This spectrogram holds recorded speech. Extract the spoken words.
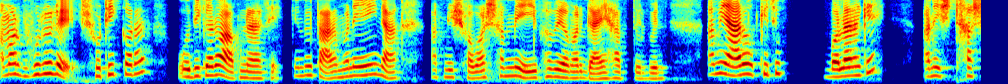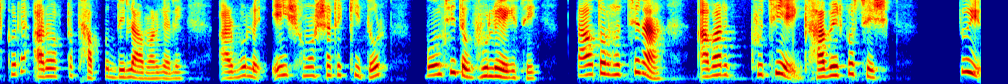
আমার ভুল হলে সঠিক করার অধিকারও আপনার আছে। কিন্তু তার মানে এই না, আপনি সবার সামনে এইভাবে আমার গায়ে হাত তুলবেন। আমি আরও কিছু বলার আগে আনিস ঠাস করে আরও একটা থাপ্পড় দিল আমার গালে। আর বলল, এই সমস্যাটা কি তোর? বলছি তো ভুল হয়ে গেছে। তাও তোর হচ্ছে না। আবার খুঁচিয়ে ঘা বের করছিস? তুই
